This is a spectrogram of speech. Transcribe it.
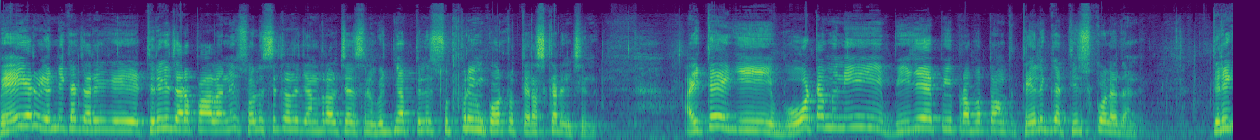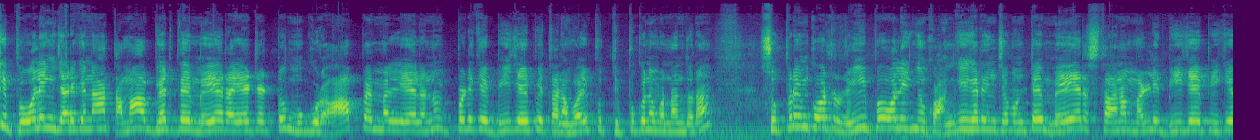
మేయర్ ఎన్నిక జరిగి తిరిగి జరపాలని సొలిసిటర్ జనరల్ చేసిన విజ్ఞప్తిని సుప్రీంకోర్టు తిరస్కరించింది. అయితే ఈ ఓటమిని బీజేపీ ప్రభుత్వం అంత తేలిగ్గా తీసుకోలేదండి. తిరిగి పోలింగ్ జరిగినా తమ అభ్యర్థి మేయర్ అయ్యేటట్టు ముగ్గురు ఆప్ ఎమ్మెల్యేలను ఇప్పటికే బీజేపీ తన వైపు తిప్పుకుని ఉన్నందున సుప్రీంకోర్టు రీపోలింగ్కు అంగీకరించి ఉంటే మేయర్ స్థానం మళ్ళీ బీజేపీకే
